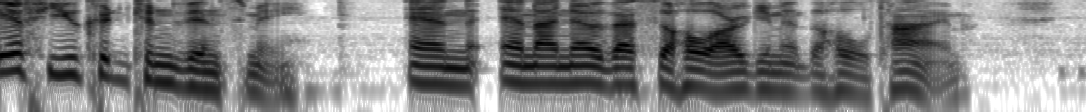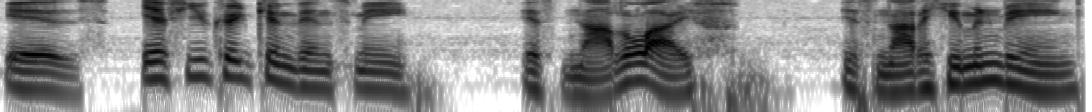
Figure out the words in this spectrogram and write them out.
if you could convince me, and and I know that's the whole argument the whole time, is if you could convince me, it's not a life, it's not a human being,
